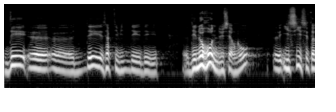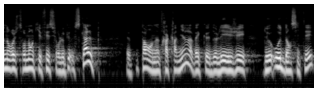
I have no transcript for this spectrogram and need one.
des, des, des, neurones du cerveau. Ici, c'est un enregistrement qui est fait sur le scalp, pas en intracrânien, avec de l'EEG de haute densité.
